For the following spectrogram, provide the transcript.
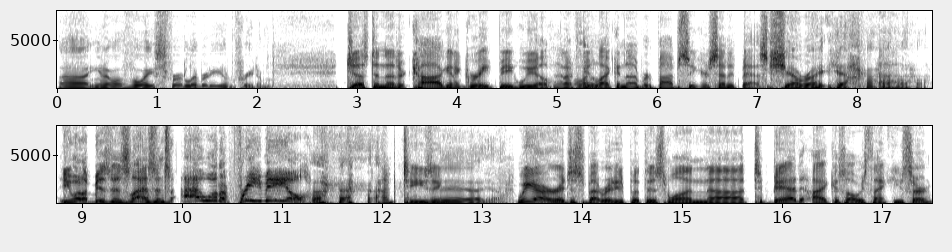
uh, you know, a voice for liberty and freedom. Just another cog in a great big wheel, and I well, feel I'm... like a number. Bob Seger said it best. Yeah, right? Yeah. uh, you want a business license? I want a free meal. I'm teasing. Yeah, yeah. We are uh, just about ready to put this one uh, to bed. Ike, as always, thank you, sir.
